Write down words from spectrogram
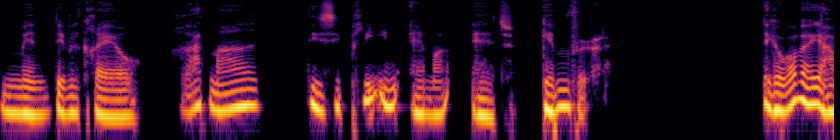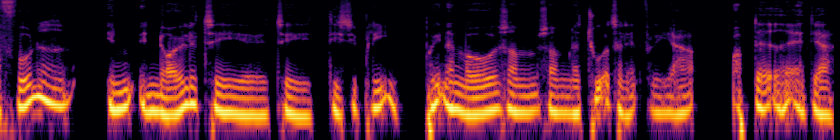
Men det vil kræve ret meget disciplin af mig at gennemføre det. Det kan jo godt være, at jeg har fundet en, en nøgle til, øh, til disciplin på en eller anden måde som, som naturtalent, fordi jeg har opdaget, at jeg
